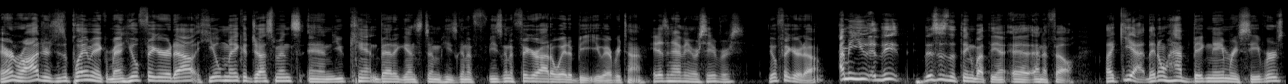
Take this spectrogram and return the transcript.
Aaron Rodgers is a playmaker, man. He'll figure it out. He'll make adjustments, and you can't bet against him. He's gonna he's gonna figure out a way to beat you every time. He doesn't have any receivers. You'll figure it out. I mean, you. The, this is the thing about the uh, NFL. Like, yeah, they don't have big name receivers,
